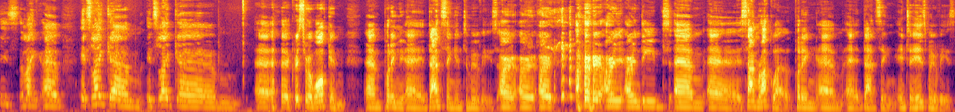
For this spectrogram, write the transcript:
he's like, um, it's like, um, it's like um, uh, Christopher Walken um, putting uh, dancing into movies, or or or or, or, or indeed um, uh, Sam Rockwell putting um, uh, dancing into his movies.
